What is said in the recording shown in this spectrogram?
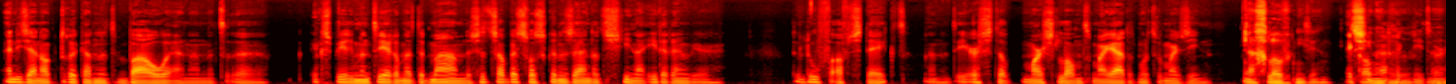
En die zijn ook druk aan het bouwen en aan het eh, experimenteren met de maan. Dus het zou best wel eens kunnen zijn dat China iedereen weer de loef afsteekt. En het eerste op Marsland. Maar ja, dat moeten we maar zien. Ja, geloof ik niet in. Ik China ook eigenlijk niet, hoor.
